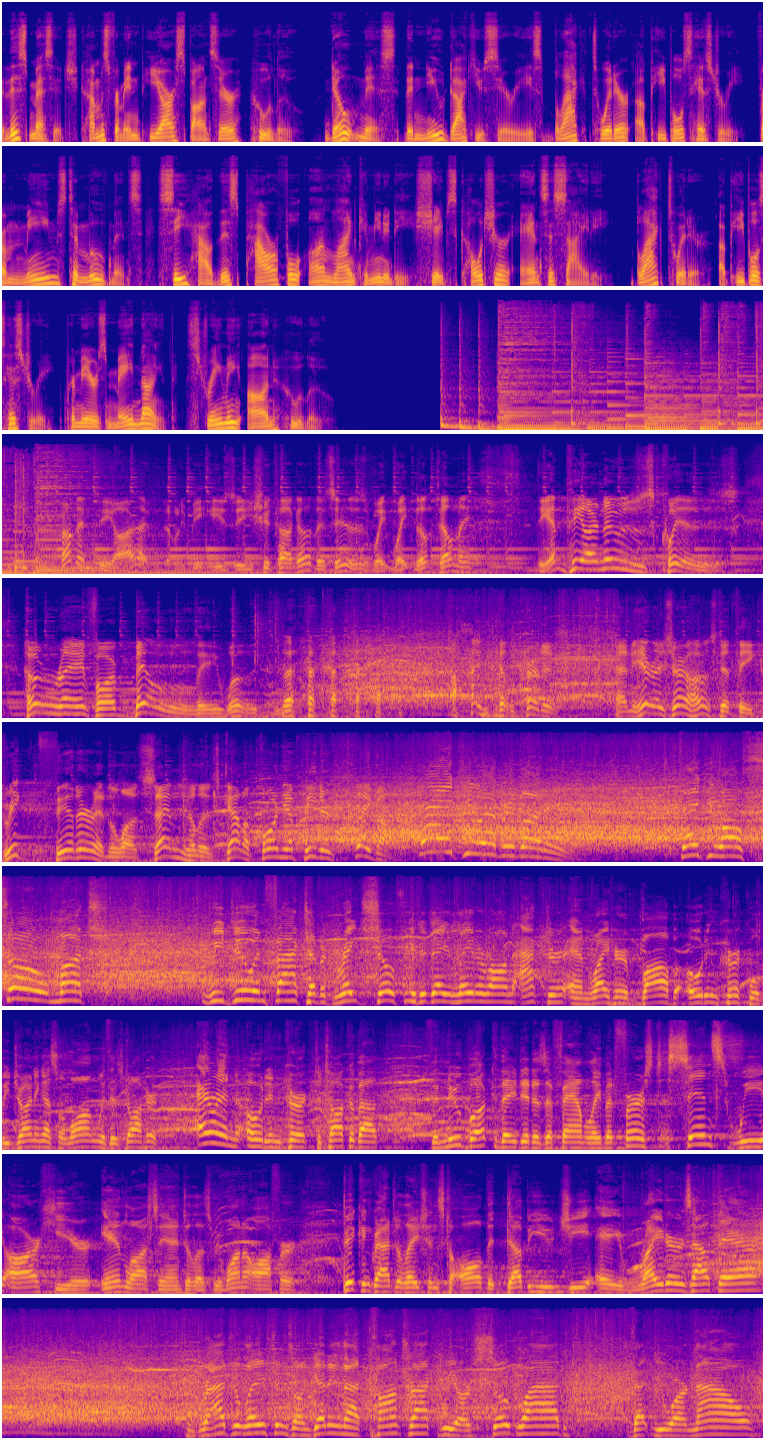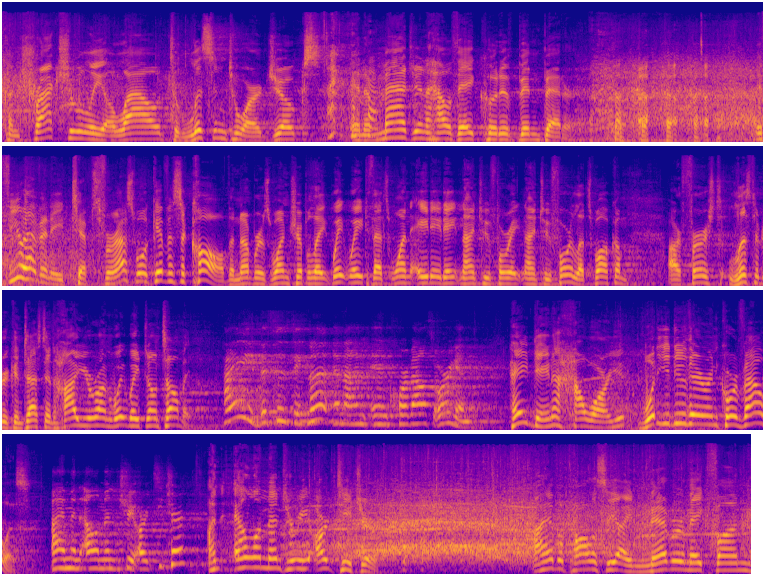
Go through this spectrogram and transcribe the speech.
This message comes from NPR sponsor Hulu. Don't miss the new docuseries Black Twitter: A People's History. From memes to movements, see how this powerful online community shapes culture and society. Black Twitter: A People's History premieres May 9th, streaming on Hulu. From NPR and WBEZ Chicago, this is Wait, Wait, Don't Tell Me, the NPR News Quiz. Hooray for Billy Wood. I'm Bill Kurtis, and here is your host at the Greek Theater in Los Angeles, California, Peter Sagal. Thank you, everybody. Thank you all so much. We do, in fact, have a great show for you today. Later on, actor and writer Bob Odenkirk will be joining us along with his daughter, Erin Odenkirk, to talk about the new book they did as a family. But first, since we are here in Los Angeles, we want to offer big congratulations to all the WGA writers out there. Congratulations on getting that contract. We are so glad that you are now contractually allowed to listen to our jokes and imagine how they could have been better. if you have any tips for us, well, give us a call. The number is 1 Wait, wait, that's 1 888 924 8924. Let's welcome our first listener contestant. Hi, you're on Wait, Wait, Don't Tell Me. Hi, this is Dana, and I'm in Corvallis, Oregon. Hey, Dana, how are you? What do you do there in Corvallis? I'm an elementary art teacher. An elementary art teacher. I have a policy I never make fun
